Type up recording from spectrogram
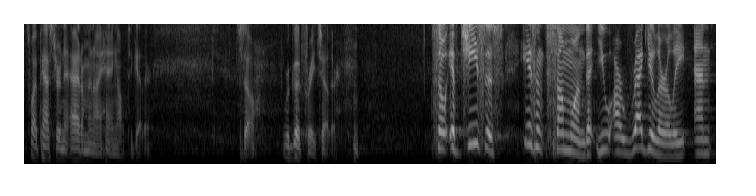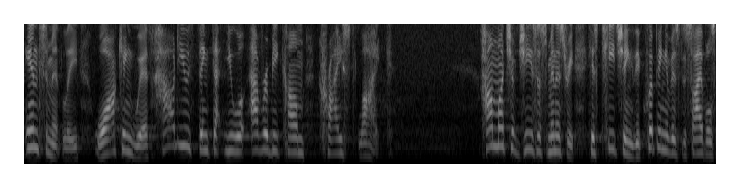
That's why Pastor and Adam and I hang out together. So we're good for each other. So if Jesus isn't someone that you are regularly and intimately walking with, how do you think that you will ever become Christ like? How much of Jesus' ministry, his teaching, the equipping of his disciples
